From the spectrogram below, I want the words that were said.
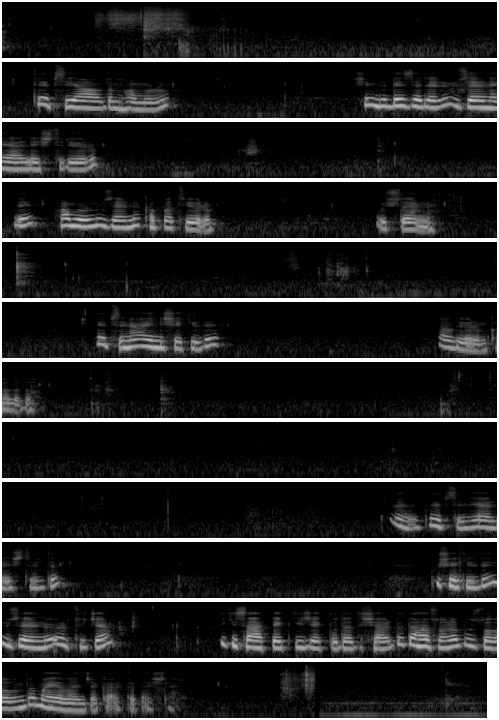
Tepsiye aldım hamuru. Şimdi bezeleri üzerine yerleştiriyorum. Ve hamurun üzerine kapatıyorum. Uçlarını. Hepsini aynı şekilde alıyorum kalıba. Evet, hepsini yerleştirdim. Bu şekilde üzerine örteceğim. 2 saat bekleyecek bu da dışarıda. Daha sonra buzdolabında mayalanacak arkadaşlar.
